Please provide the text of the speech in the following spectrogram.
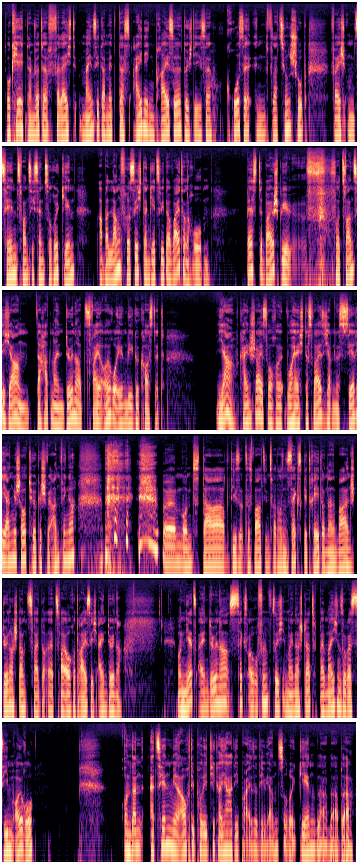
Okay, dann wird er vielleicht, meinen Sie damit, dass einigen Preise durch diese große Inflationsschub vielleicht um 10, 20 Cent zurückgehen, aber langfristig dann geht es wieder weiter nach oben. Beste Beispiel, vor 20 Jahren, da hat mein Döner 2 Euro irgendwie gekostet. Ja, kein Scheiß, wo, woher ich das weiß. Ich habe eine Serie angeschaut, Türkisch für Anfänger. ähm, und da, diese, das war in 2006 gedreht und dann war ein Dönerstand 2,30 äh, Euro, ein Döner. Und jetzt ein Döner 6,50 Euro in meiner Stadt, bei manchen sogar 7 Euro. Und dann erzählen mir auch die Politiker, ja, die Preise, die werden zurückgehen, bla bla bla.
